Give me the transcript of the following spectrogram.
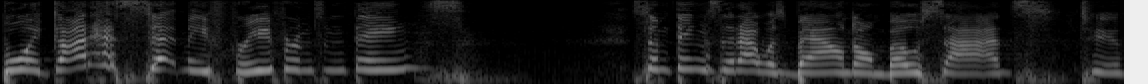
Boy, God has set me free from some things, some things that I was bound on both sides to.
